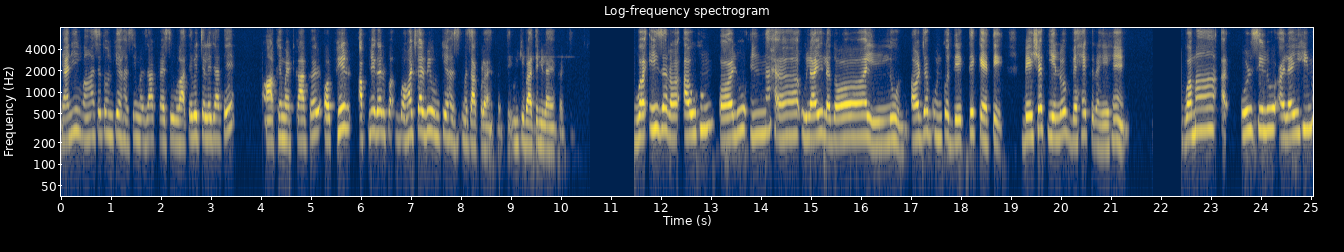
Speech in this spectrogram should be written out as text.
یعنی وہاں سے تو ان کے ہنسی مذاق پیسے اڑاتے ہوئے چلے جاتے، آنکھیں مٹکا کر، اور پھر اپنے گھر پہنچ کر بھی ان کے مذاق اڑایا کرتے، ان کی باتیں ملایا کرتے۔ اور جب ان کو دیکھتے کہتے، بے شک یہ لوگ بہک رہے ہیں۔ وما ارسلوا علیہم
